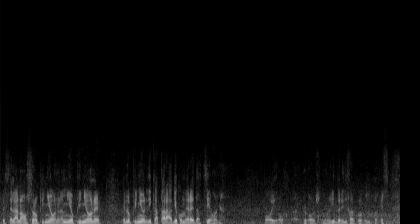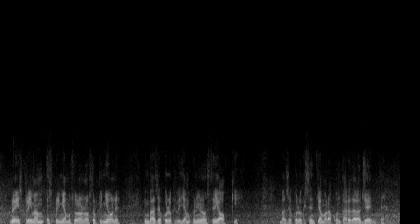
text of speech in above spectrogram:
Questa è la nostra opinione, la mia opinione è l'opinione di Caparadio come redazione. Poi oh, loro sono liberi di fare quello che gli fa. Noi esprimiamo, esprimiamo solo la nostra opinione in base a quello che vediamo con i nostri occhi, in base a quello che sentiamo raccontare dalla gente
